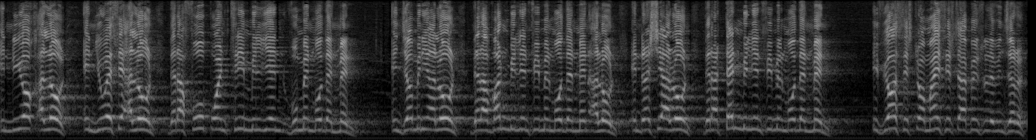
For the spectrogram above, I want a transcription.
In New York alone, in USA alone, there are 4.3 million women more than men. In Germany alone, there are 1 million female more than men alone. In Russia alone, there are 10 million female more than men. If your sister or my sister happens to live in Germany,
